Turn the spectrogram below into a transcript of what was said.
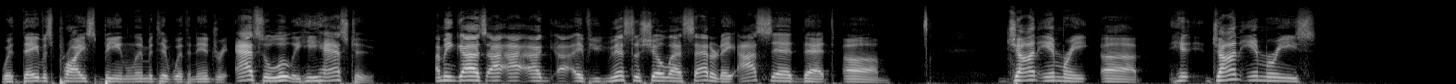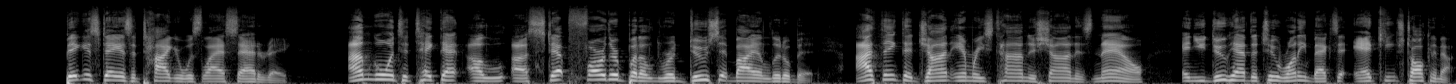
with Davis Price being limited with an injury? Absolutely, he has to. I mean, guys, I, I, I, if you missed the show last Saturday, I said that um, John Emery, uh, John Emery's biggest day as a Tiger was last Saturday. I'm going to take that a, a step further, but reduce it by a little bit. I think that John Emery's time to shine is now, and you do have the two running backs that Ed keeps talking about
